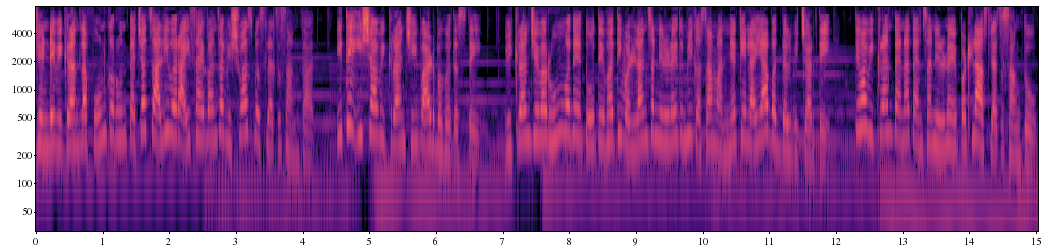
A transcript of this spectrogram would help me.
झेंडे विक्रांतला फोन करून त्याच्या चालीवर आईसाहेबांचा विश्वास बसल्याचं सांगतात. इथे ईशा विक्रांतची वाट बघत असते. विक्रांत जेव्हा रूममध्ये येतो तेव्हा ती वडिलांचा निर्णय तुम्ही कसा मान्य केला याबद्दल विचारते. तेव्हा विक्रांत त्यांना त्यांचा निर्णय पटला असल्याचं सांगतो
